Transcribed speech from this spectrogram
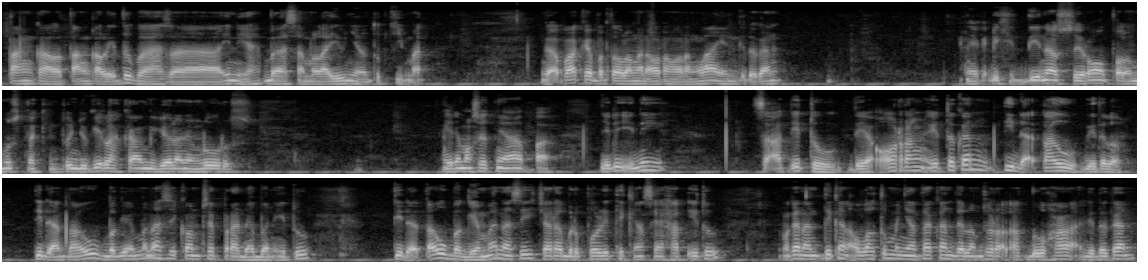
tangkal. Tangkal itu bahasa ini ya, bahasa Melayunya untuk jimat. Nggak pakai pertolongan orang-orang lain gitu kan. Ya, dinas siratal mustaqim tunjukilah kami jalan yang lurus. Ini maksudnya apa? Jadi ini saat itu dia orang itu kan tidak tahu gitu loh tidak tahu bagaimana sih konsep peradaban itu tidak tahu bagaimana sih cara berpolitik yang sehat itu maka nanti kan Allah tuh menyatakan dalam surat Ad-Duha gitu kan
